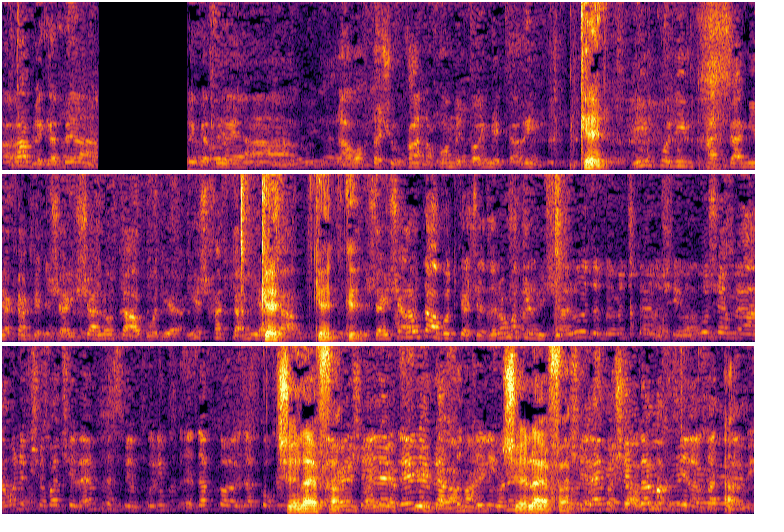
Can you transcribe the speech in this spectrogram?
הרב, לגבי ה... לערוך את השולחן, נכון, בדברים יקרים. כן, ואם קונים חד פעמי יקר כדי שהאישה לא תעבוד, יש חד פעמי כן, יקר. כן, כן. כדי שהאישה לא תעבוד קשה, זה לא מתאים לי. שאלו את זה באמת שתי אנשים, אמרו שהעונג שבת שלהם פרס והם קונים דווקא שאלה יפה. כן, שאלה יפה. השם גם מחזיר על חד פעמי.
